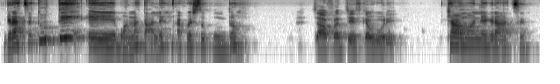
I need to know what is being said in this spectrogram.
Grazie a tutti e buon Natale a questo punto. Ciao Francesca, auguri. Ciao Monia, grazie.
